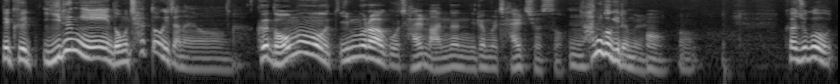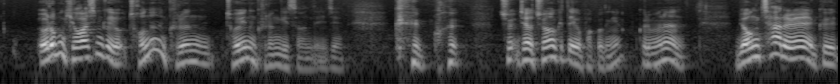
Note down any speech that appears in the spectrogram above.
근데 그 이름이 너무 찰떡이잖아요. 그 너무 인물하고 잘 맞는 이름을 잘 지었어. 음, 한국 이름을. 어. 그래가지고 여러분 기억하십니까? 여- 저는 그런 저희는 그런 게 있었는데 이제 그 주- 제가 중학교 때 이거 봤거든요. 그러면은 명찰을 그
